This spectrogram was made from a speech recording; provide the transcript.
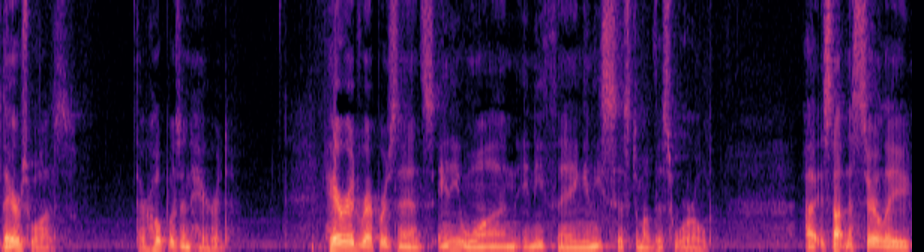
Theirs was. Their hope was in Herod. Herod represents anyone, anything, any system of this world. Uh, it's not necessarily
